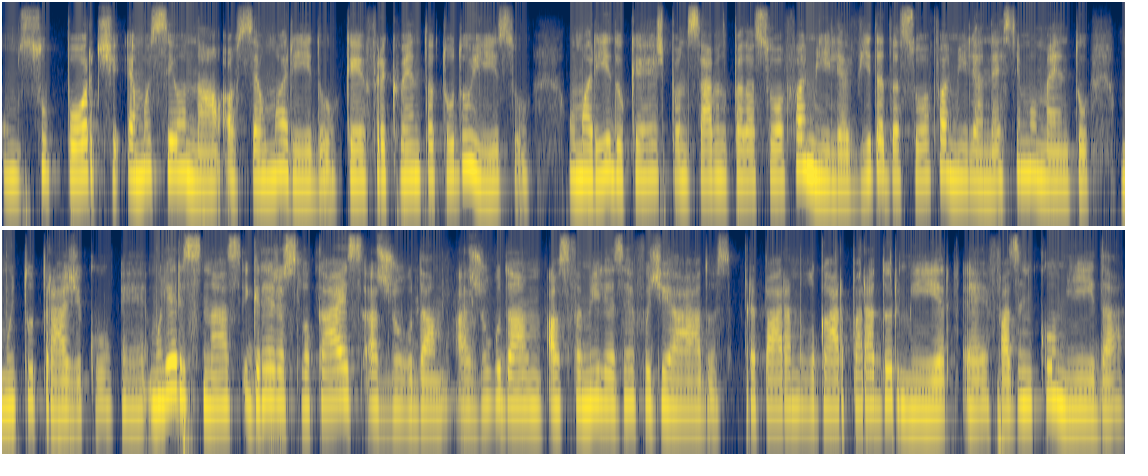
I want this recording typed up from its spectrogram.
um suporte emocional ao seu marido, que frequenta tudo isso um marido que é responsável pela sua família, a vida da sua família nesse momento muito trágico. É, mulheres nas igrejas locais ajudam, ajudam as famílias refugiadas, preparam lugar para dormir, é, fazem comida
